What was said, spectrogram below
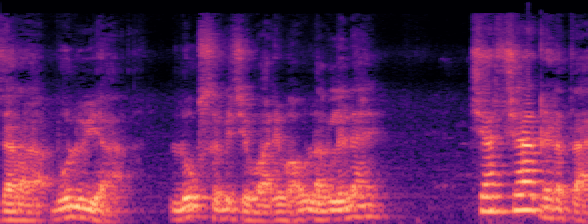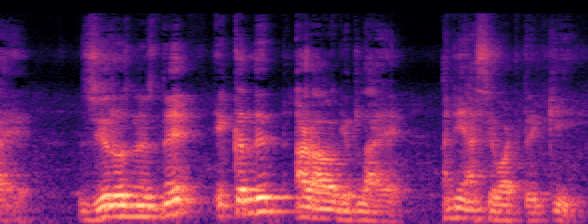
जरा बोलूया. लोकसभेचे वारे वाहू लागलेले आहे. चर्चा घडत आहे. झिरो न्यूजने एकंदरीत आढावा घेतला आहे. आणि असे वाटते की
